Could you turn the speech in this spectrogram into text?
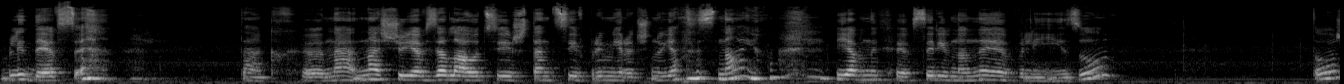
бліде все. Так, е, на, на що я взяла оці штанці в примірочну, я не знаю. Я в них е, все рівно не влізу. Тож,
